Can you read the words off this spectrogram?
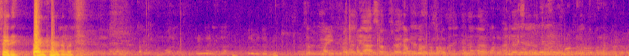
ശരി താങ്ക് യു വെരി മച്ച്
